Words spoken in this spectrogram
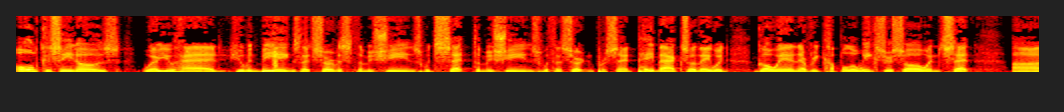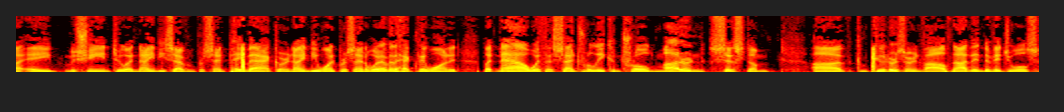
Old casinos where you had human beings that serviced the machines would set the machines with a certain percent payback, so they would go in every couple of weeks or so and set uh, a machine to a 97% payback or 91% or whatever the heck they wanted. But now, with a centrally controlled modern system, uh, computers are involved, not individuals,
